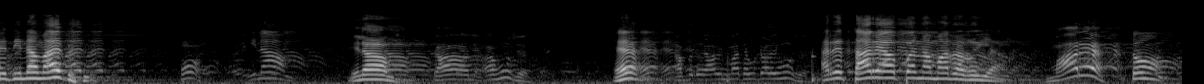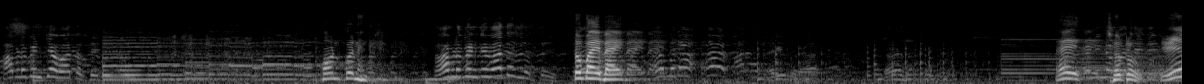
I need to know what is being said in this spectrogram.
હવે ઇનામ આપ ઇનામ ઇનામ આ શું છે? હે? આ બધા આવીને માથે ઉડાડી શું છે? અરે તારે આપવાના મારા રોયા. મારે? તો? આપણે બેન ક્યાં વાત જ થઈ ફોન કોને આપણે બેન કઈ વાત જ નથી તો બાય બાય. હા, છોટો. એ!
